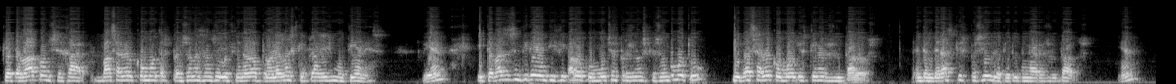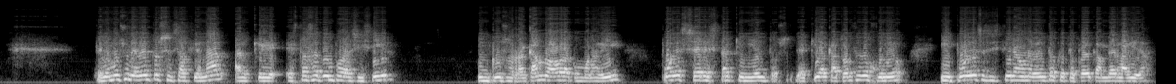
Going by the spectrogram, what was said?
Que te va a aconsejar, vas a ver cómo otras personas han solucionado problemas que tú mismo tienes. ¿Bien? Y te vas a sentir identificado con muchas personas que son como tú y vas a ver cómo ellos tienen resultados entenderás que es posible que tú tengas resultados. ¿bien? Tenemos un evento sensacional al que estás a tiempo de asistir, incluso arrancando ahora como Naví, puedes ser Star 500 de aquí al 14 de julio y puedes asistir a un evento que te puede cambiar la vida.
